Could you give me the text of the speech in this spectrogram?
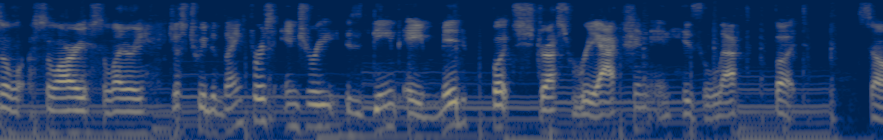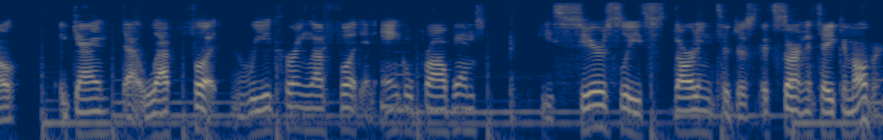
Solari Solari just tweeted Langford's injury is deemed a mid-foot stress reaction in his left foot. So, again, that left foot, reoccurring left foot, and ankle problems. He's seriously starting to just. It's starting to take him over.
